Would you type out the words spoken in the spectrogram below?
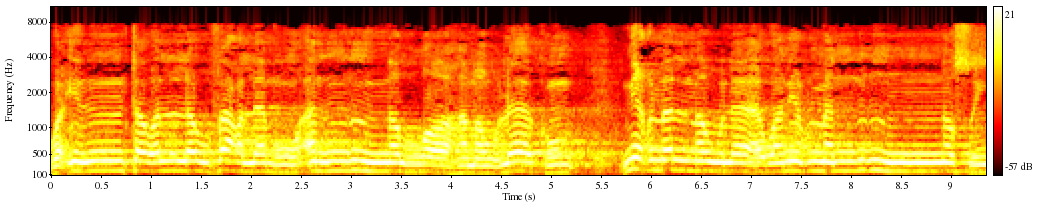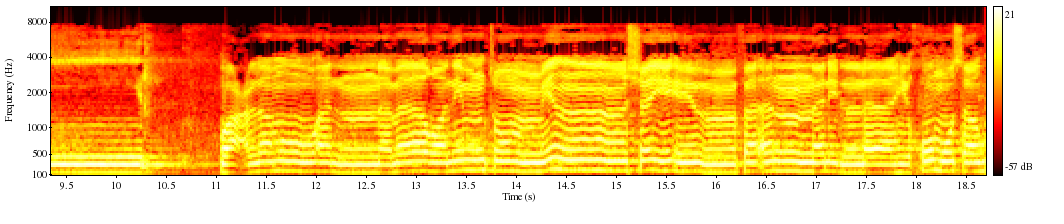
وإن تولوا فاعلموا أن الله مولاكم نعم المولى ونعم النصير واعلموا أنما غنمتم من شيء فأن لله خمسه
